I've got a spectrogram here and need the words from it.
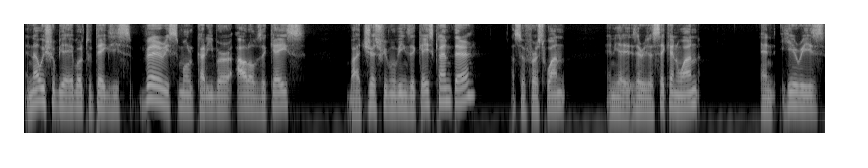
And now we should be able to take this very small caliber out of the case by just removing the case clamp there. That's the first one. And yeah, there is a second one. And here is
